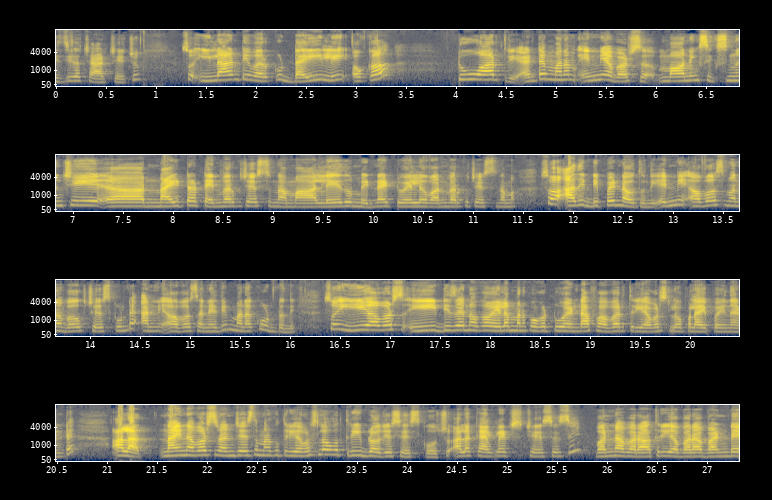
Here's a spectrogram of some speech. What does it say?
ఈజీగా చార్జ్ చేయొచ్చు. సో ఇలాంటి వరకు డైలీ ఒక టూ ఆర్ త్రీ. అంటే మనం ఎన్ని అవర్స్? మార్నింగ్ సిక్స్ నుంచి నైట్ టెన్ వరకు చేస్తున్నామా? లేదు మిడ్ నైట్ ట్వెల్వ్ వన్ వరకు చేస్తున్నామా? సో అది డిపెండ్ అవుతుంది. ఎన్ని అవర్స్ మనం వర్క్ చేసుకుంటే అన్ని అవర్స్ అనేది మనకు ఉంటుంది. సో ఈ అవర్స్ ఈ డిజైన్ ఒకవేళ మనకు ఒక two and half hour three hours లోపల అయిపోయిందంటే అలా నైన్ అవర్స్ రన్ చేస్తే మనకు త్రీ అవర్స్లో ఒక త్రీ బ్లౌజెస్ వేసుకోవచ్చు. అలా క్యాలిక్యులేట్ చేసేసి వన్ అవరా త్రీ అవరా వన్ డే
